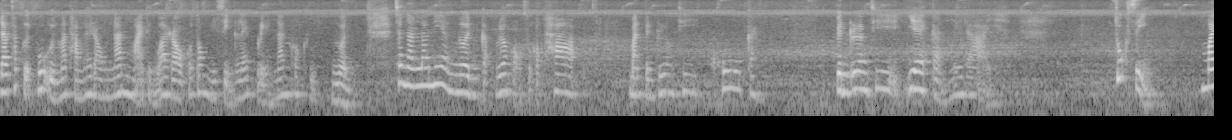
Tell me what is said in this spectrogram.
แล้วถ้าเกิดผู้อื่นมาทำให้เรานั่นหมายถึงว่าเราก็ต้องมีสิ่งแลกเปลี่ยนนั่นก็คือเงิน ฉะนั้นแล้วเนี่ยเงินกับเรื่องของสุขภาพ มันเป็นเรื่องที่คู่กัน เป็นเรื่องที่แยกกันไม่ได้ ทุกสิ่งไม่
